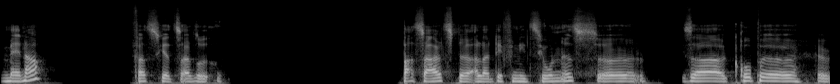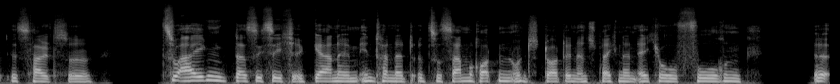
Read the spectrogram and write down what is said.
Männer, was jetzt also basalste aller Definitionen ist. Äh, dieser Gruppe äh, ist halt äh, zu eigen, dass sie sich gerne im Internet zusammenrotten und dort in entsprechenden Echo-Foren äh,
